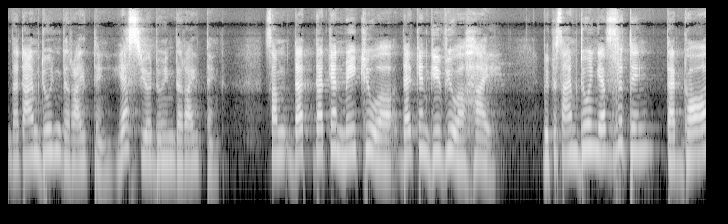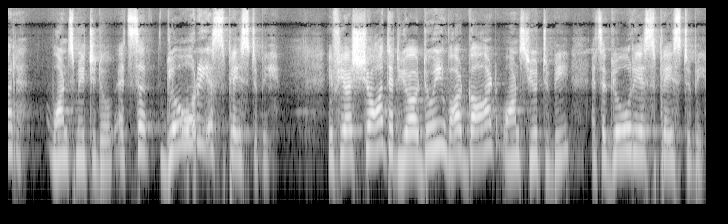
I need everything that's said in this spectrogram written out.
that I'm doing the right thing. Yes, you're doing the right thing. Some, that, that can make you a, that can give you a high because I'm doing everything that God wants me to do. It's a glorious place to be. If you're sure that you're doing what God wants you to be, it's a glorious place to be.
